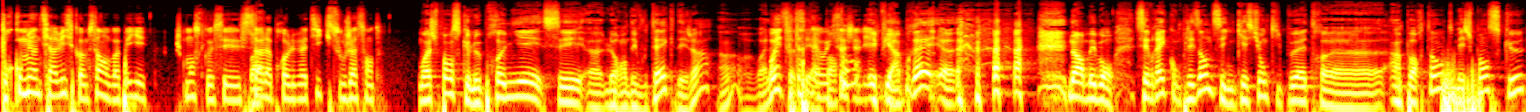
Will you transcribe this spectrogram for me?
pour combien de services comme ça on va payer? Je pense que c'est ça bah. la problématique sous-jacente. Moi, je pense que le premier, c'est euh, le rendez-vous tech déjà. Hein, voilà, oui, ça c'est important. et puis après, euh, non, mais bon, c'est vrai qu'on plaisante. C'est une question qui peut être euh, importante, mais je pense que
